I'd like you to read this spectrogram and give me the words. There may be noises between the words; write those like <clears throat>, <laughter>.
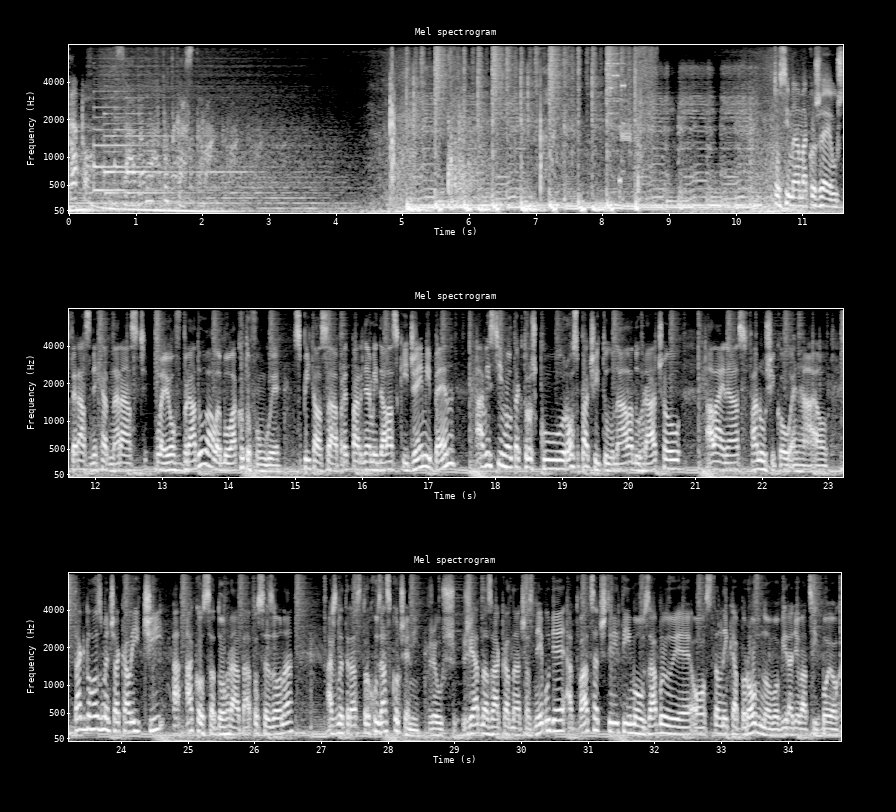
ZAPO. Zábrná v podcastov. To si mám akože už teraz nechať narásť playoff bradu, alebo ako to funguje? Spýtal sa pred pár dňami dalasky Jamie Benn a vystihol tak trošku rozpačitú náladu hráčov, ale aj nás, fanúšikov NHL. Tak dlho sme čakali, či a ako sa dohrá táto sezóna, až sme teraz trochu zaskočení, že už žiadna základná časť nebude a 24 tímov zabojuje o Stanley Cup rovno vo vyraďovacích bojoch.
